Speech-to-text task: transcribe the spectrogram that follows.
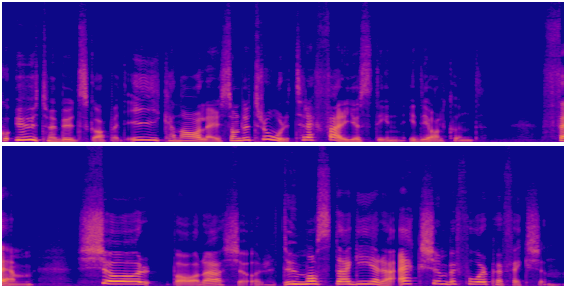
Gå ut med budskapet i kanaler som du tror träffar just din idealkund. 5. Kör, bara kör. Du måste agera. Action before perfection.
